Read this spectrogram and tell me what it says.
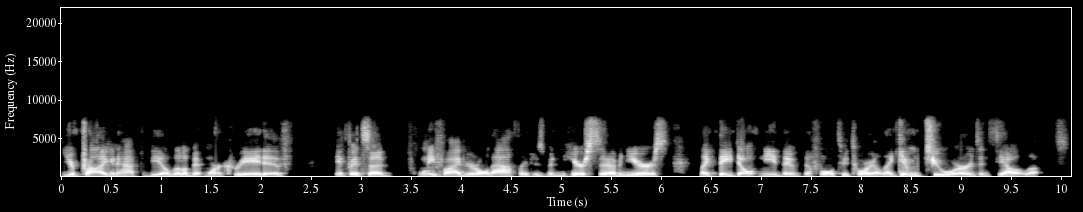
you're probably going to have to be a little bit more creative if it's a 25 year old athlete who's been here seven years, like they don't need the, the full tutorial. Like give them two words and see how it looks.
